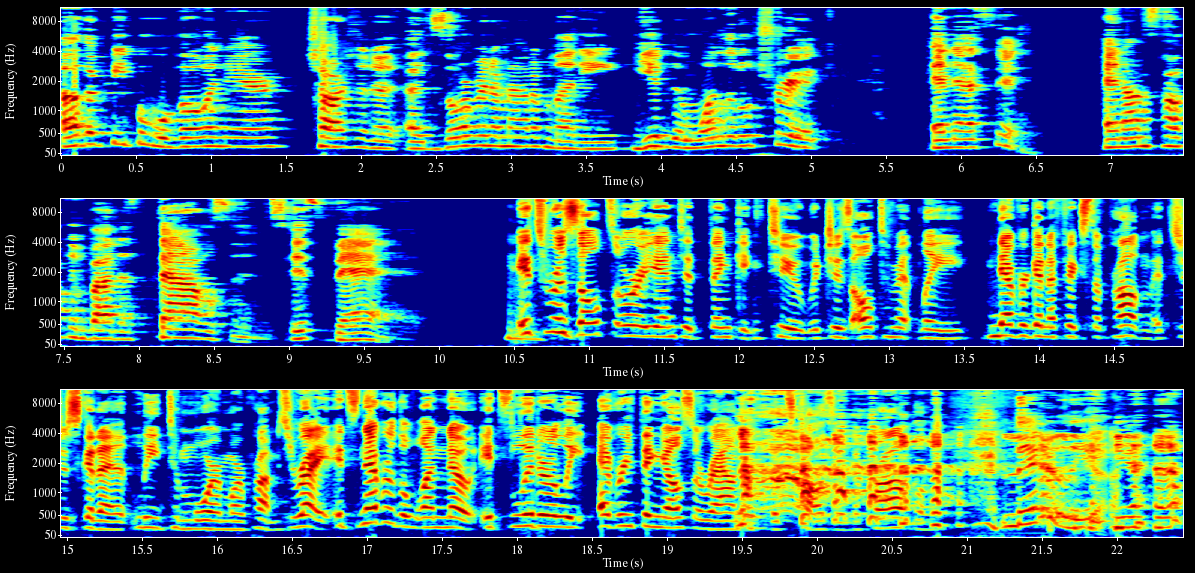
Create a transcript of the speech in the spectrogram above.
other people will go in there, charge an exorbitant amount of money, give them one little trick, and that's it. And I'm talking by the thousands. It's bad. Hmm. It's results oriented thinking too, which is ultimately never going to fix the problem. It's just going to lead to more and more problems. You're right. It's never the one note. It's literally everything else around it that's causing the problem. Literally. Yeah.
